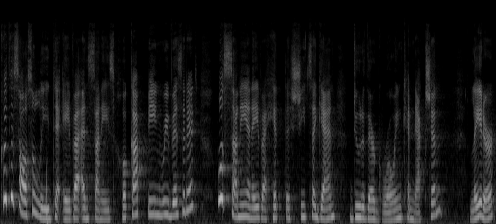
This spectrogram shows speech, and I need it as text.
Could this also lead to Ava and Sonny's hookup being revisited? Will Sonny and Ava hit the sheets again due to their growing connection? Later,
